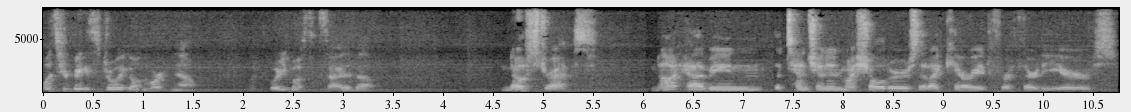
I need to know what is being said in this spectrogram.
what's your biggest joy going to work now? What are you most excited about? No stress. Not having the tension in my shoulders that I carried for 30 years.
